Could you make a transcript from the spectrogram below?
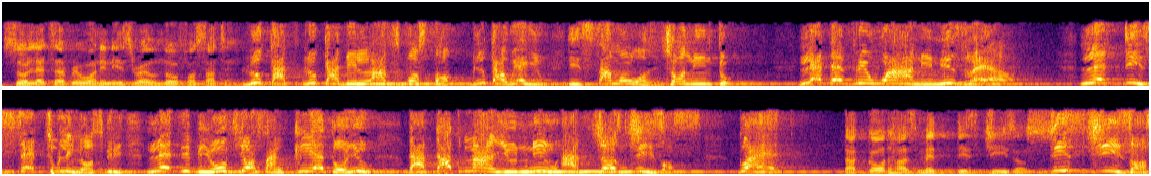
So let everyone in Israel know for certain Look at look at the last bus stop. Look at where he, his sermon was journeying to. Let everyone in Israel let this settle in your spirit. Let it be obvious and clear to you that that man you knew as just Jesus. Go ahead. that God has made this Jesus, This Jesus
